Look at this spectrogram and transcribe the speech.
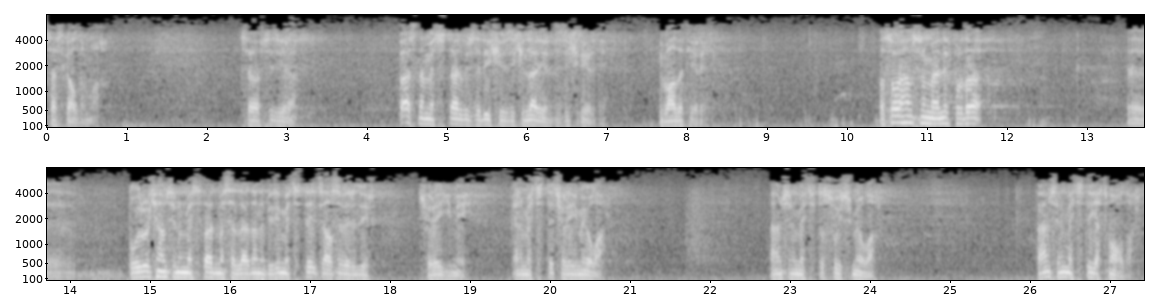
səs qaldırmaq, səbəbsiz yerə. Və əslən məscidlər biz dedik ki, zikirlər yeridir, zikir yeridir, ibadət yeri. Və sonra həmsinin müəllif burada e, buyurur ki, həmsinin məscidə aid məsələlərdən biri məsciddə icazə verilir çörək yemək. Yəni məsciddə çörək yemək olar. Və həmsinin məsciddə su içmək olar. Və həmsinin məsciddə yatmaq olar.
